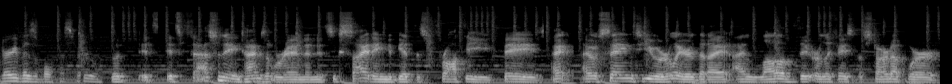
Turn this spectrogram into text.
Very visible. That's true. But it's it's fascinating times that we're in, and it's exciting to be at this frothy phase. I, I was saying to you earlier that I, I love the early phase of a startup where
